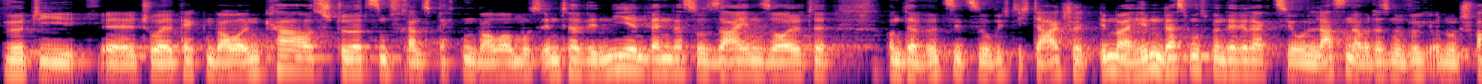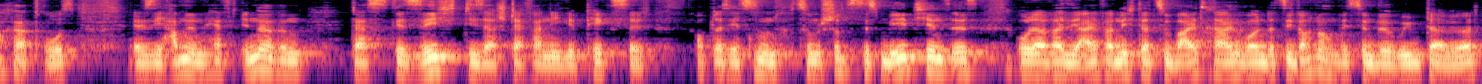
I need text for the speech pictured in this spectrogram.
wird die äh, Joel Beckenbauer in Chaos stürzen, Franz Beckenbauer muss intervenieren, wenn das so sein sollte. Und da wird sie jetzt so richtig dargestellt. Immerhin, das muss man der Redaktion lassen, aber das ist nur wirklich auch nur ein schwacher Trost. Äh, sie haben im Heftinneren das Gesicht dieser Stefanie gepixelt. Ob das jetzt nun zum Schutz des Mädchens ist oder weil sie einfach nicht dazu beitragen wollen, dass sie doch noch ein bisschen berühmter wird,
